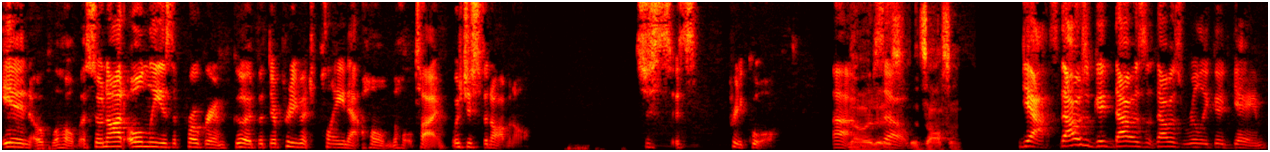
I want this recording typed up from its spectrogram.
in Oklahoma. So not only is the program good, but they're pretty much playing at home the whole time, which is phenomenal. It's just it's pretty cool. Um, no, it so, is. It's awesome. Yeah, so that was a good. That was that was a really good game.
